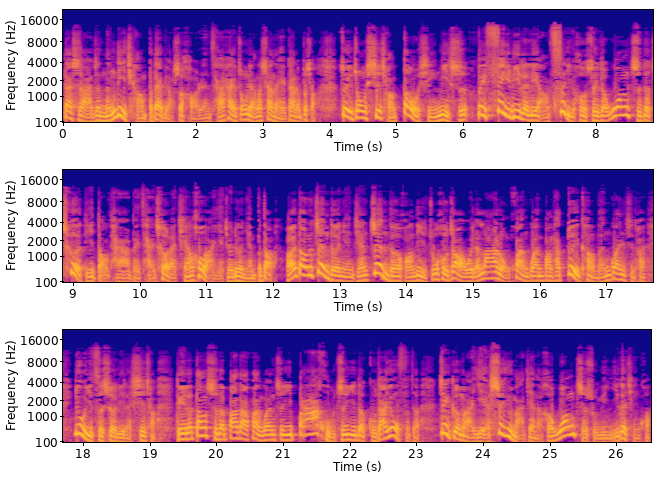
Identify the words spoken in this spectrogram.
但是啊这能力。力强不代表是好人，残害忠良的善呢也干了不少，最终西厂倒行逆施，被废立了两次以后，随着汪直的彻底倒台而被裁撤了，前后啊也就六年不到。而到了正德年间，正德皇帝朱厚照为了拉拢宦官，帮他对抗文官集团，又一次设立了西厂，给了当时的八大宦官之一八虎之一的古大用负责。这哥们儿也是御马监的，和汪直属于一个情况。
